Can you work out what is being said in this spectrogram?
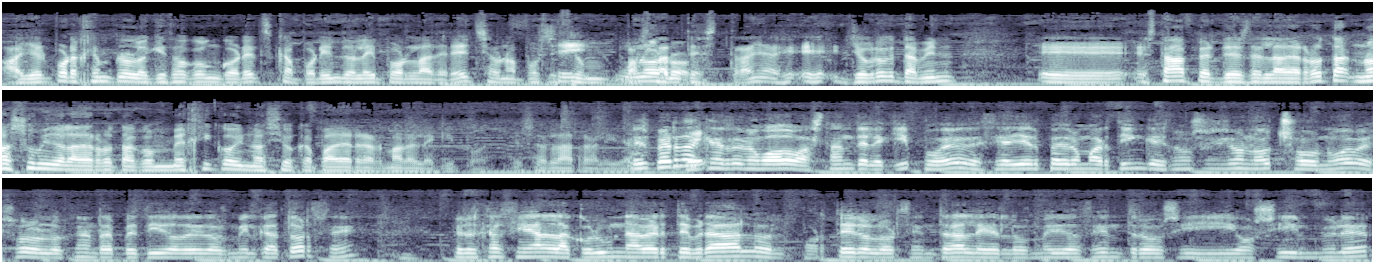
Ayer, por ejemplo, lo que hizo con Goretzka poniéndole ahí por la derecha, una posición un bastante horror. extraña. Eh, Yo creo que también eh, estaba desde la derrota, no ha asumido la derrota con México y no ha sido capaz de rearmar el equipo. eh. Esa es la realidad. Es verdad que ha renovado bastante el equipo, ¿eh? decía ayer Pedro Martín que no sé si son 8 o 9 solo los que han repetido de 2014, pero es que al final la columna vertebral, el portero, los centrales, los mediocentros y Osil Müller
